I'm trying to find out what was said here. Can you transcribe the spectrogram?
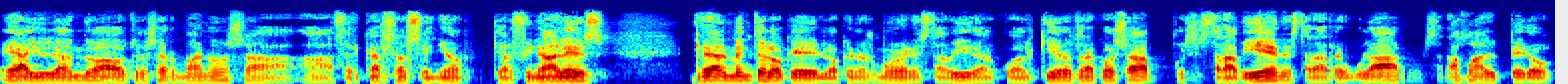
ayudando a otros hermanos a, acercarse al Señor, que al final es realmente lo que, lo que nos mueve en esta vida. Cualquier otra cosa, pues estará bien, estará regular, estará mal, pero,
